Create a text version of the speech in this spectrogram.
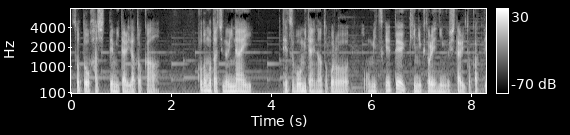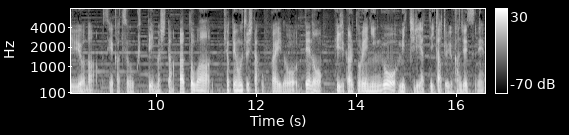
外を走ってみたりだとか、子供たちのいない鉄棒みたいなところを見つけて筋肉トレーニングしたりとかっていうような生活を送っていました。あとは拠点を移した北海道でのフィジカルトレーニングをみっちりやっていたという感じですね。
